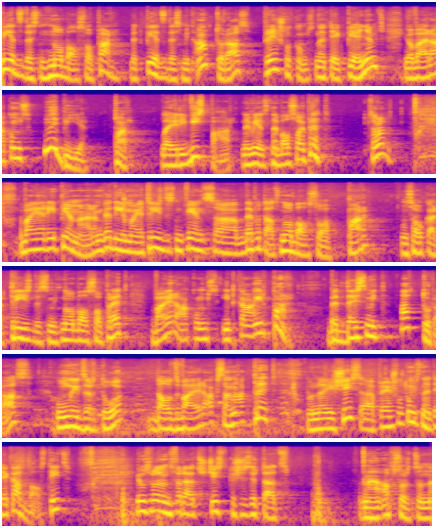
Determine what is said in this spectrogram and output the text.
50 nobalso par, bet 50 atturās. Priekšlikums netiek pieņemts, jo vairākums nebija par. Lai arī vispār neviens nebalsoja pret. Saprotat? Vai arī, piemēram, gadījumā, ja 31 ā, deputāts nobalso par un savukārt 30 nobalso pret, vairākums it kā ir par. Bet desmit atturās, un līdz ar to daudz vairāk sanāk pret. Un arī šis ā, priekšlikums netiek atbalstīts. Jums, protams, varētu šķist, ka šis ir tāds absurds un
